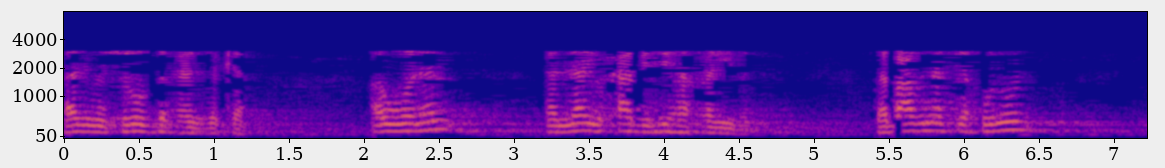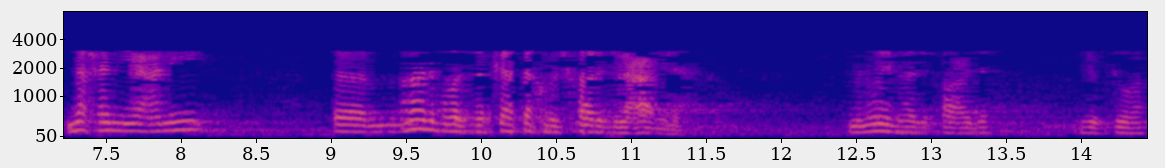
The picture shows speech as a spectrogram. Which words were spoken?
هذه من شروط دفع الزكاة. أولا أن لا يحابي بها قريبا. فبعض الناس يقولون نحن يعني ما نبغى الزكاة تخرج خارج العائلة. من وين هذه القاعدة جبتوها؟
